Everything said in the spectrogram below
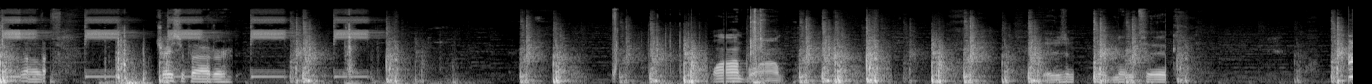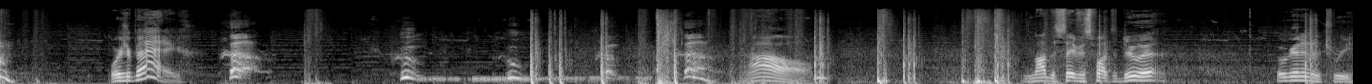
Oh. Tracer powder. Womp womp. There's another tick. Where's your bag? Ow. Not the safest spot to do it. Go get in a tree.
